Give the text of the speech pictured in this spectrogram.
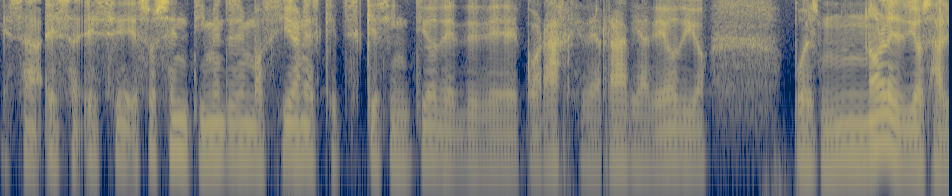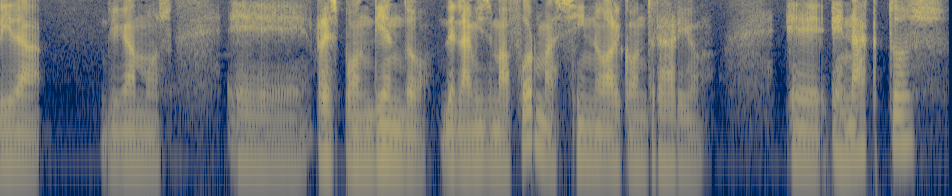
esa, esa- ese- esos sentimientos y emociones que, sintió de coraje, de rabia, de odio, pues no les dio salida, digamos, eh, respondiendo de la misma forma, sino al contrario, eh, en actos,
